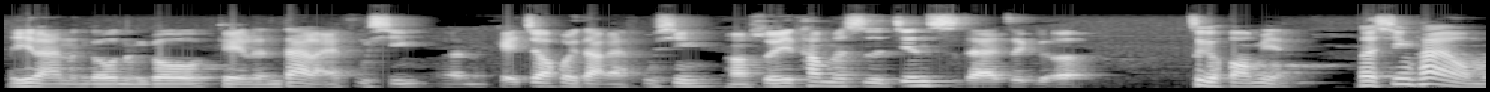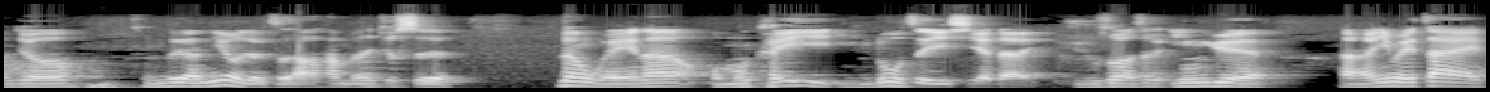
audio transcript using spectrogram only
依然能够能够给人带来复兴，嗯，给教会带来复兴啊，所以他们是坚持在这个这个方面。那新派我们就从这个 New 就知道，他们就是认为呢，我们可以引入这一些的，比如说这个音乐，呃，因为在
